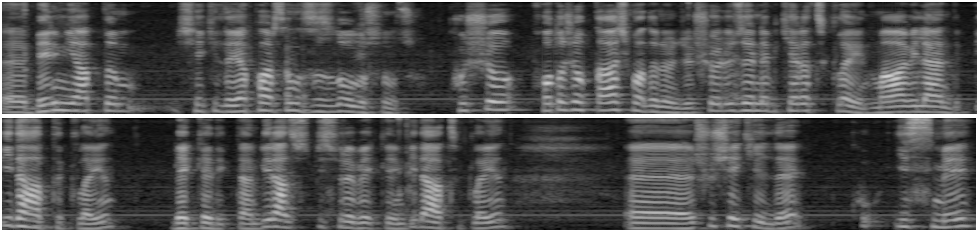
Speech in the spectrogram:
Ee, benim yaptığım şekilde yaparsanız hızlı olursunuz. Kuşu Photoshop'ta açmadan önce şöyle üzerine bir kere tıklayın. Mavilendi. Bir daha tıklayın. Bekledikten biraz bir süre bekleyin. Bir daha tıklayın. Ee, şu şekilde ismi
